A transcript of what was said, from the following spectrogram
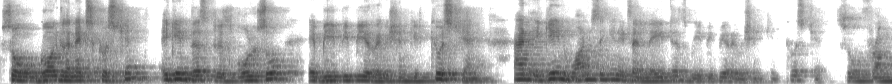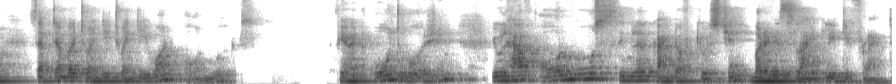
So going to the next question, again, this is also a BPP revision kit question. And again, once again, it's a latest BPP revision kit question. So from September 2021 onwards. If you have an old version, you will have almost similar kind of question, but it is slightly different.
